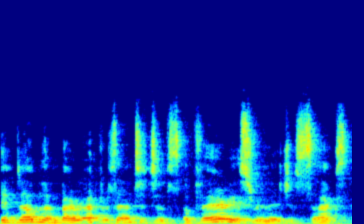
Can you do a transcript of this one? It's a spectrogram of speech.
in Dublin by representatives of various religious sects,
